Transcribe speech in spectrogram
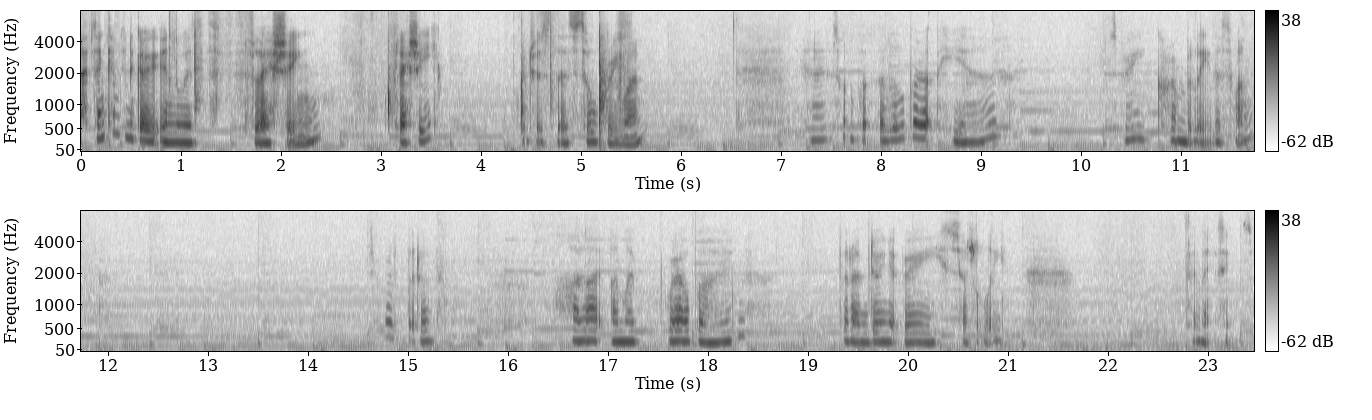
I think I'm going to go in with flashing, flashy, which is the silvery one. I just want to put a little bit up here. It's very crumbly, this one. Just a bit of highlight on my brow bone, but I'm doing it very subtly. If that makes sense.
